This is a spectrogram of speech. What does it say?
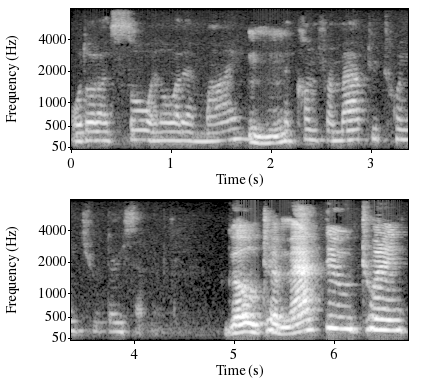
with all thy soul, and all thy mind," Mhm. that comes from Matthew twenty-two thirty-seven. Go to Matthew 20,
